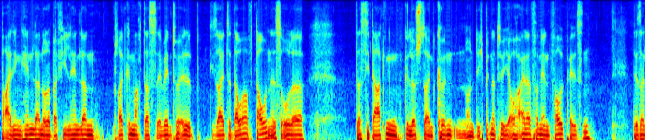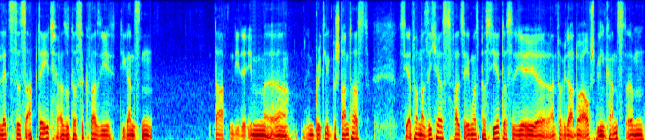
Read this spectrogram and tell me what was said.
bei einigen Händlern oder bei vielen Händlern breit gemacht, dass eventuell die Seite dauerhaft down ist oder dass die Daten gelöscht sein könnten. Und ich bin natürlich auch einer von den Faulpelzen, der sein letztes Update, also dass du quasi die ganzen Daten, die du im, äh, im Bricklink Bestand hast, sie einfach mal sicherst, falls irgendwas passiert, dass du die äh, einfach wieder neu aufspielen kannst. Ähm,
